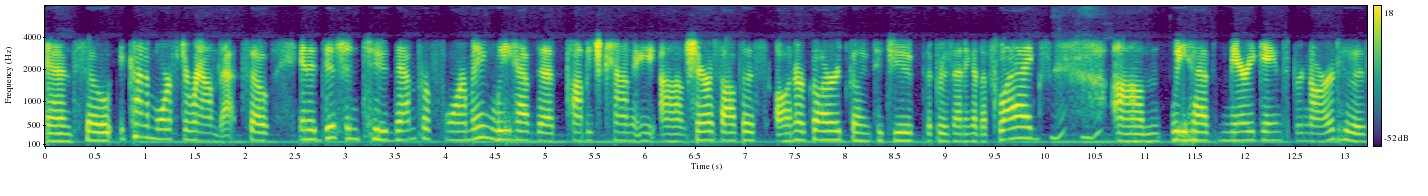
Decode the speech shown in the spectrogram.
And so it kind of morphed around that. So in addition to them performing, we have the Palm Beach County um, Sheriff's Office Honor Guard going to do the presenting of the flags. Um, we have Mary Gaines Bernard, who is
